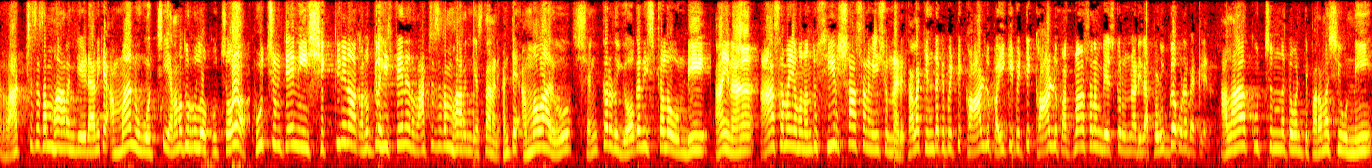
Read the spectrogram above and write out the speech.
రాక్షస సంహారం చేయడానికి అమ్మా నువ్వు వచ్చి యనమదుర్రులో కూర్చో. కూర్చుంటే నీ శక్తిని నాకు అనుగ్రహిస్తే నేను రాక్షస సంహారం చేస్తానని. అంటే అమ్మవారు శంకరుడు యోగనిష్టలో ఉండి ఆయన ఆ సమయమునందు శీర్షాసనం వేసి ఉన్నాడు. తల కిందకి పెట్టి కాళ్ళు పైకి పెట్టి కాళ్ళు పద్మాసనం వేసుకుని ఉన్నాడు. ఇలా పొడుగ్గా కూడా పెట్టలేదు. అలా కూర్చున్నటువంటి పరమశివుణ్ణి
